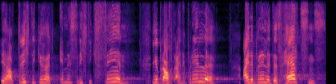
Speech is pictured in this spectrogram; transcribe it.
ihr habt richtig gehört, ihr müsst richtig sehen. Ihr braucht eine Brille, eine Brille des Herzens.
